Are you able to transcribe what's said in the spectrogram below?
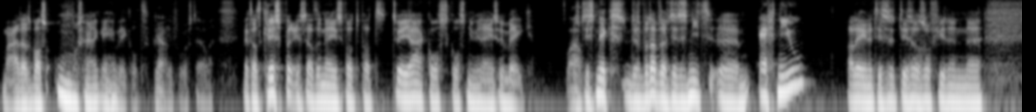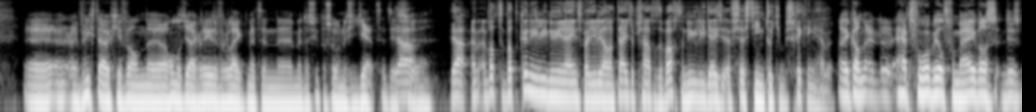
maar dat was onwaarschijnlijk ingewikkeld, kan Ja. je je voorstellen. Met dat CRISPR is dat ineens wat, wat twee jaar kost, kost nu ineens een week. Dus het is niks, dus wat dat betreft, dit is niet eh, echt nieuw. Alleen het is, het is alsof je een, eh, eh, een, een vliegtuigje van eh 100 jaar geleden vergelijkt met een, eh, met een supersonische jet. Het is, Ja. Eh, Ja, en wat, wat kunnen jullie nu ineens, waar jullie al een tijdje op zaten te wachten, nu jullie deze F-16 tot je beschikking hebben? Nou, Ik kan, het voorbeeld voor mij was, dus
